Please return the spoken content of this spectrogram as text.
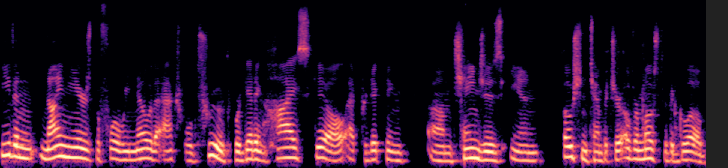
even nine years before we know the actual truth, we're getting high skill at predicting um, changes in ocean temperature over most of the globe.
